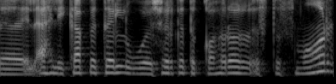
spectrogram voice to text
الأهلي Capital وشركة القاهرة للاستثمار.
